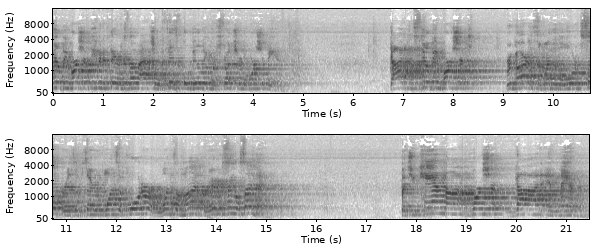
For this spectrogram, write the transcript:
still be worshiped even if there is no actual physical building or structure to worship in. God can still be worshiped regardless of whether the Lord's Supper is observed once a quarter or once a month or every single Sunday. But you cannot worship God and mammon.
